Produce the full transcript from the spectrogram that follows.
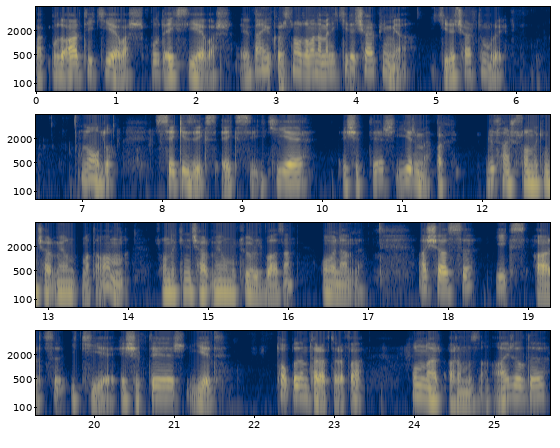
Bak burada artı 2y var. Burada eksi y var. E, ben yukarısını o zaman hemen 2 ile çarpayım ya. 2 ile çarptım burayı. Ne oldu? 8x eksi 2y eşittir 20. Bak lütfen şu sondakini çarpmayı unutma tamam mı? Sondakini çarpmayı unutuyoruz bazen. O önemli. Aşağısı x artı 2y eşittir 7. Topladım taraf tarafa. Bunlar aramızdan ayrıldı.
